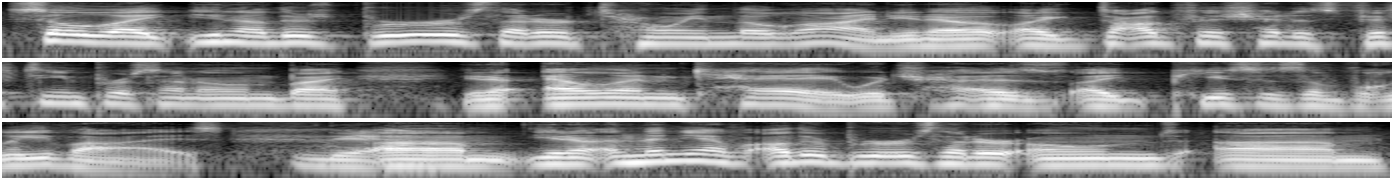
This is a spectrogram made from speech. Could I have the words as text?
So, like, you know, there's brewers that are towing the line, you know, like Dogfish Head is 15% owned by, you know, LNK, which has like pieces of Levi's. Yeah. Um, you know, and then you have other brewers that are owned, um,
